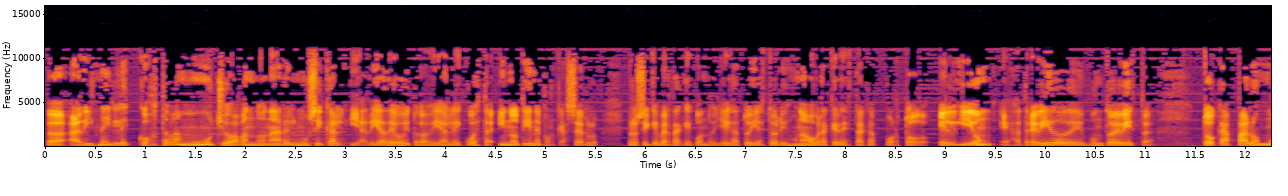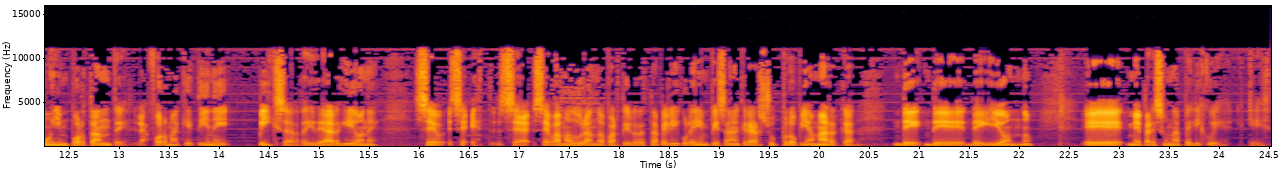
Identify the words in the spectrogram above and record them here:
Uh, a Disney le costaba mucho abandonar el musical y a día de hoy todavía le cuesta y no tiene por qué hacerlo, pero sí que es verdad que cuando llega Toy Story es una obra que destaca por todo. El guion es atrevido desde mi punto de vista, toca palos muy importantes, la forma que tiene Pixar de idear guiones se, se, se, va madurando a partir de esta película y empiezan a crear su propia marca de, de, de guion, ¿no? Eh, me parece una película que es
